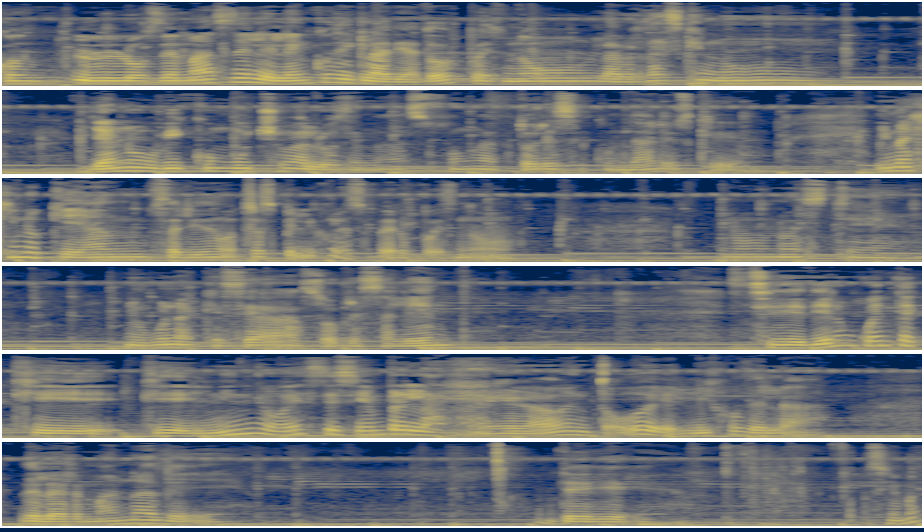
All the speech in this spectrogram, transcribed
con los demás del elenco de Gladiador, pues no, la verdad es que no, ya no ubico mucho a los demás, son actores secundarios que imagino que han salido en otras películas, pero pues no, no, no este, ninguna que sea sobresaliente. Se dieron cuenta que, que el niño este siempre la regaba en todo, el hijo de la, de la hermana de, de, ¿cómo se llama?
